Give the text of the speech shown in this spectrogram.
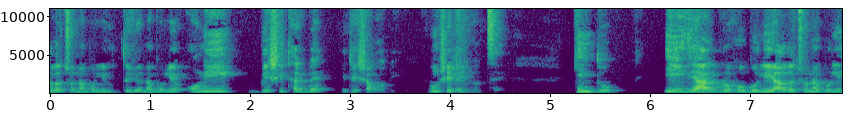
আলোচনা বলি, উত্তেজনা বলি অনেক বেশি থাকবে, এটাই স্বাভাবিক এবং সেটাই হচ্ছে। কিন্তু এই যে আগ্রহ বলি, আলোচনা বলি,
